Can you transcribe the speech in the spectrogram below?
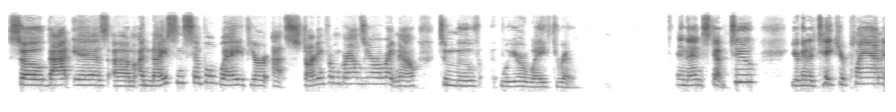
So that is um, a nice and simple way if you're at starting from ground zero right now to move your way through. And then step two you're going to take your plan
